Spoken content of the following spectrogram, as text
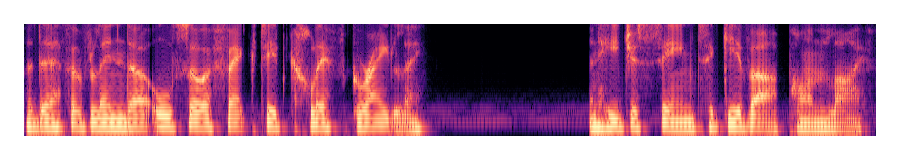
The death of Linda also affected Cliff greatly, and he just seemed to give up on life.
